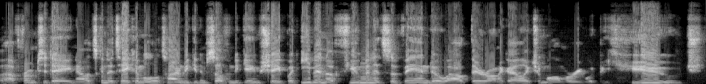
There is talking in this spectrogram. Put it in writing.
uh, from today. Now, it's going to take him a little time to get himself into game shape, but even a few minutes of Vando out there on a guy like Jamal Murray would be huge.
